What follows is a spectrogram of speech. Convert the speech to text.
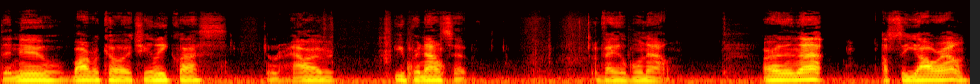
The new Barbacoa Chilaquiles, or however you pronounce it, available now. Other than that, I'll see y'all around.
